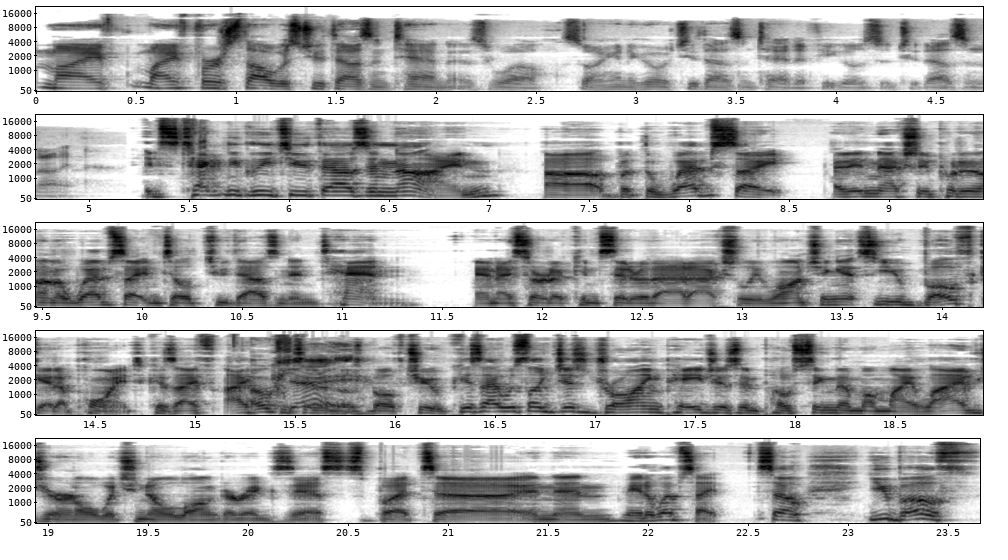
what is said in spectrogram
My my first thought was 2010 as well, so I'm going to go with 2010 if he goes to 2009. It's technically 2009, uh, but the website I didn't actually put it on a website until 2010. And I sort of consider that actually launching it. So you both get a point because I, I Okay. consider those both true because I was like just drawing pages and posting them on my live journal, which no longer exists, but, uh, and then made a website. So you both,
